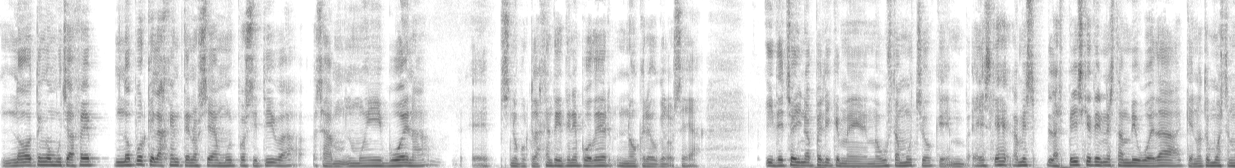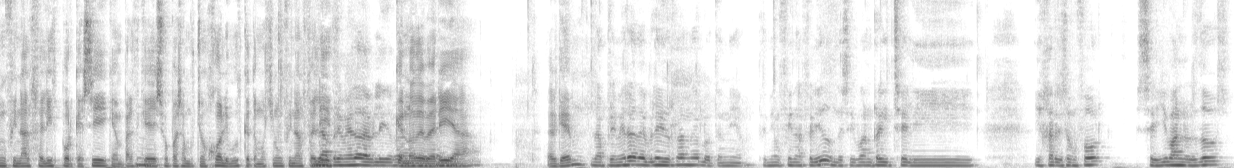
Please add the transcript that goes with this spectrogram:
No tengo mucha fe, no porque la gente no sea muy positiva, o sea, muy buena, eh, sino porque la gente que tiene poder no creo que lo sea. Y de hecho hay una peli que me, me gusta mucho, que es que a mí las pelis que tienen esta ambigüedad, que no te muestran un final feliz porque sí, que me parece que eso pasa mucho en Hollywood, que te muestran un final feliz Mm. La primera de Blade que no Runner lo debería. ¿El qué? La primera de Blade Runner lo tenía. Tenía un final feliz donde se iban Rachel y, y Harrison Ford. Se iban los dos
